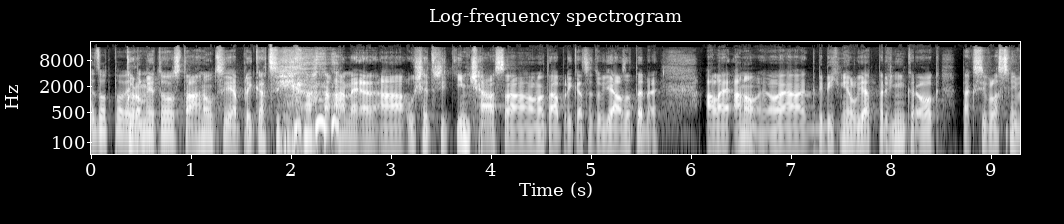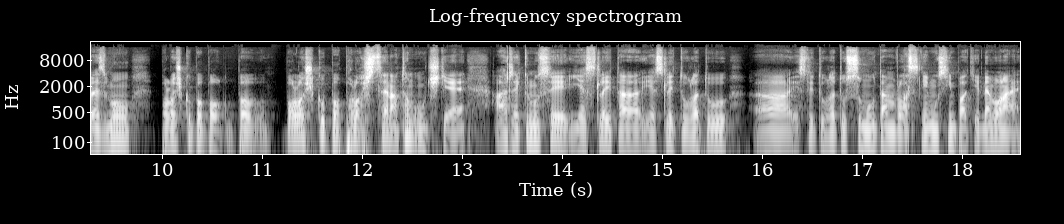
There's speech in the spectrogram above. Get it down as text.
zodpovědný. Kromě toho stáhnout si aplikaci a, ne, a ušetřit tím čas a ona ta aplikace to udělá za tebe. Ale ano, jo, já kdybych měl udělat první krok, tak si vlastně vezmu položku po, po, po, položku po položce na tom účtě a řeknu si, jestli, ta, jestli, tuhletu, uh, jestli tuhletu sumu tam vlastně musím platit nebo ne.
